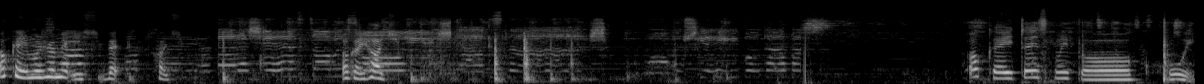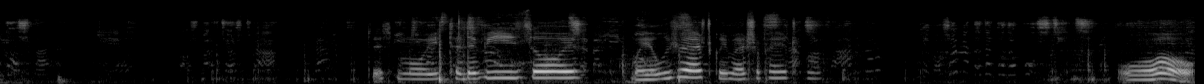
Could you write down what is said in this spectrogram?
Okej, możemy iść. We, chodź. Okej, chodź. Okej, to jest mój pokój. To jest mój telewizor, moje łóżeczko i moja szafeczka. Wow.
